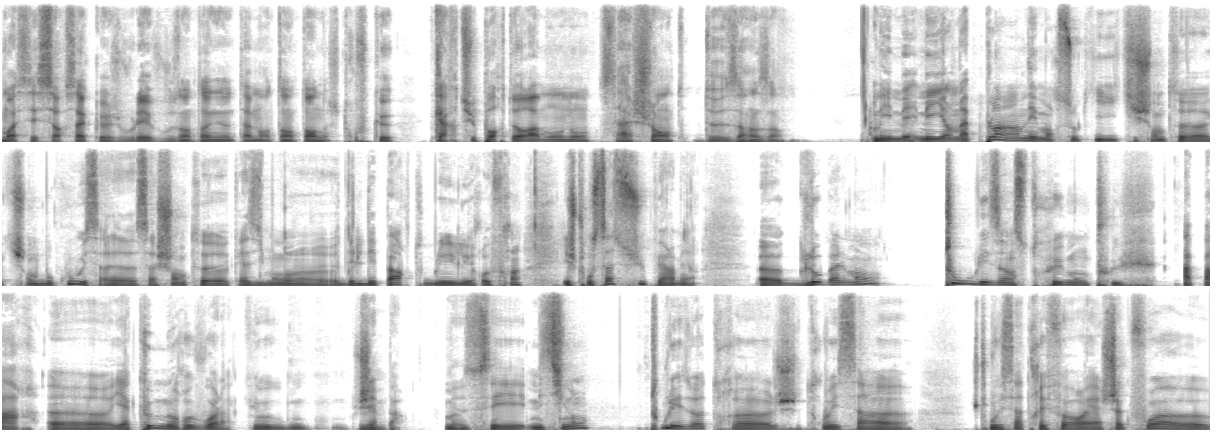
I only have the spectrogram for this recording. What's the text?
Moi, c'est sur ça que je voulais vous entendre et notamment t'entendre. Je trouve que Car tu porteras mon nom, ça chante de zinzin. Mais mais mais il y en a plein hein, des morceaux qui, qui chantent euh, qui chantent beaucoup et ça, ça chante euh, quasiment euh, dès le départ tous les, les refrains et je trouve ça super bien. Euh, globalement, tous les instruments plu à part il y a que me revoilà que j'aime pas. Euh, mais sinon tous les autres euh, j'ai trouvé ça euh, je trouvais ça très fort et à chaque fois euh,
